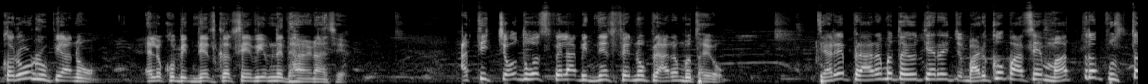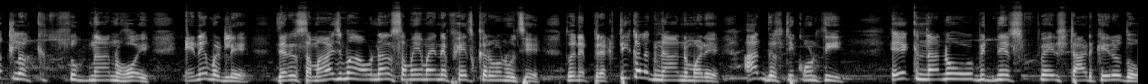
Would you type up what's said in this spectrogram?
કરોડ રૂપિયાનો એ લોકો બિઝનેસ કરશે એવી અમને ધારણા છે. આજથી ચૌદ વર્ષ પહેલાં બિઝનેસ ફેરનો પ્રારંભ થયો. જ્યારે પ્રારંભ થયો ત્યારે બાળકો પાસે માત્ર પુસ્તક લક્ષું જ્ઞાન હોય એને બદલે જ્યારે સમાજમાં આવનાર સમયમાં એને ફેસ કરવાનું છે, તો એને પ્રેક્ટિકલ જ્ઞાન મળે. આ દૃષ્ટિકોણથી એક નાનો બિઝનેસ સ્ટાર્ટ કર્યો હતો.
